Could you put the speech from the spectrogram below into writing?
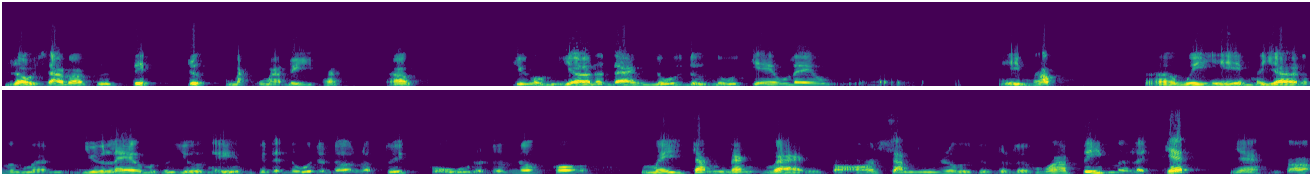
rồi sau đó cứ tiếp trước mặt mà đi thôi không? Chứ còn giờ nó đang núi đường núi treo leo ờ, hiểm hóc à, nguy hiểm. Mà giờ đó mà, mà vừa leo mà cứ vừa nghĩ cái đỉnh núi trên đó là tuyết phủ rồi trên đó có mây trắng nắng vàng cỏ xanh rồi, rồi, rồi, rồi hoa tím là chết nha. Có.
